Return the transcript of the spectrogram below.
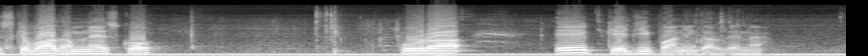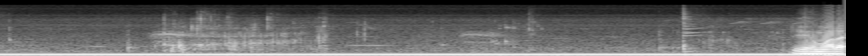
इसके बाद हमने इसको पूरा एक केजी पानी कर देना है। ये हमारा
